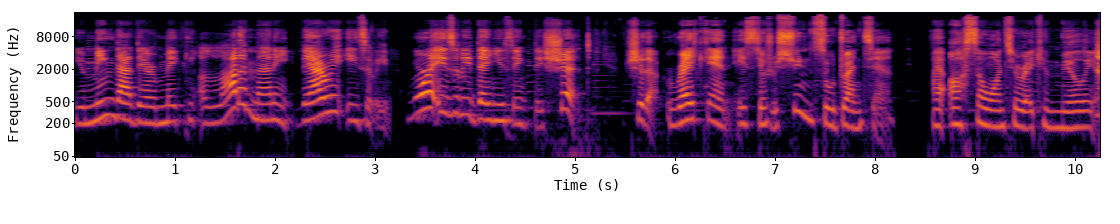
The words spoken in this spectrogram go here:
you mean that they are making a lot of money very easily, more easily than you think they should. 是的，rake in 意思就是迅速赚钱。I also want to rake in millions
